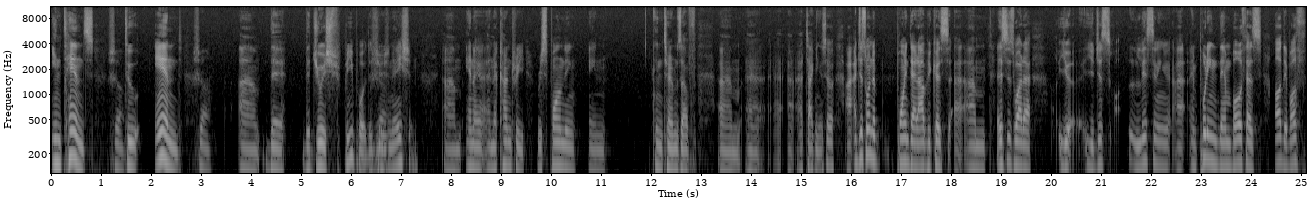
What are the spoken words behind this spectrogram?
intends Sure. to end Sure. um, the the Jewish people, the. Jewish nation, um, and a and a country responding in in terms of um, uh, uh, uh, attacking. So I, I just want to point that out because uh, um, this is what uh, you you just listening uh, and putting them both as oh they both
